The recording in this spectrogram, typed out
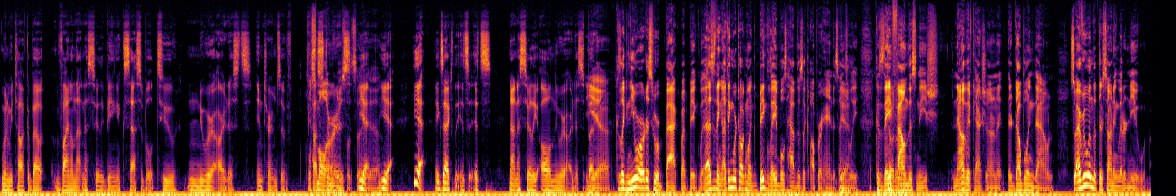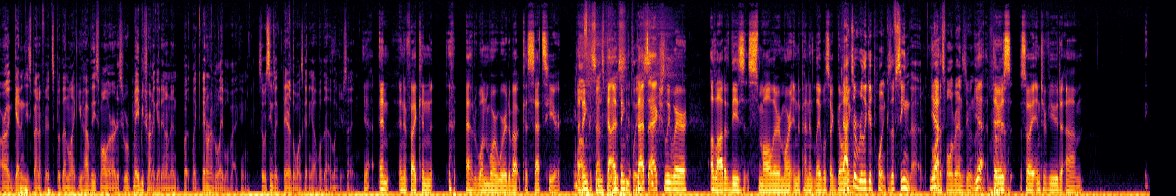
when we talk about vinyl not necessarily being accessible to newer artists in terms of Well, customers, smaller artists, say, yeah, yeah. yeah, yeah, exactly. It's it's not necessarily all newer artists, but yeah, because like newer artists who are backed by big. La- that's the thing. I think we're talking like big labels have this like upper hand essentially because they Totally. found this niche. Now they've cashed in on it. They're doubling down. So everyone that they're signing that are new are like getting these benefits. But then like you have these smaller artists who are maybe trying to get in on it, but like they don't have the label backing. So it seems like they're the ones getting elbowed out, like you're saying. Yeah, and and if I can add one more word about cassettes here, I think cassettes, th- I think th- that's actually where a lot of these smaller, more independent labels are going. That's a really good point because I've seen that. A Yeah. lot of smaller bands doing that. yeah. There's so I interviewed um,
